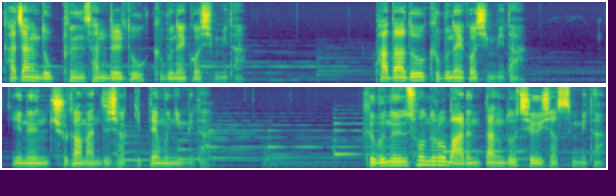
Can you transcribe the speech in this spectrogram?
가장 높은 산들도 그분의 것입니다. 바다도 그분의 것입니다. 이는 주가 만드셨기 때문입니다. 그분은 손으로 마른 땅도 지으셨습니다.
